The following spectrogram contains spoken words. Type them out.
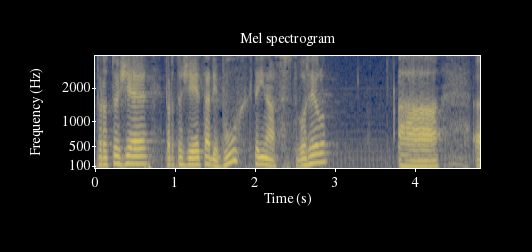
protože, protože je tady Bůh, který nás stvořil a uh,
